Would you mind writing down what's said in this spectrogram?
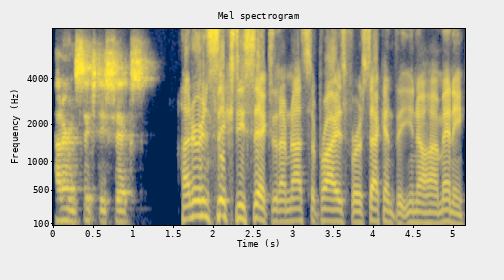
166. 166 and i'm not surprised for a second that you know how many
